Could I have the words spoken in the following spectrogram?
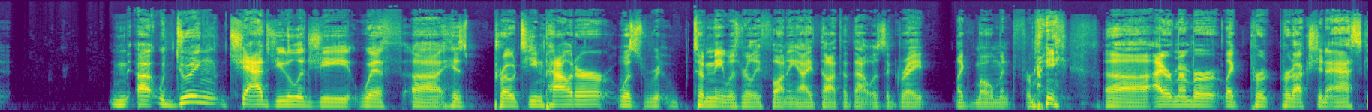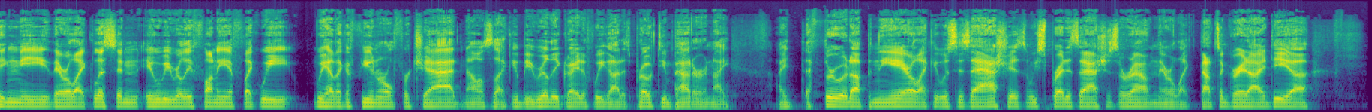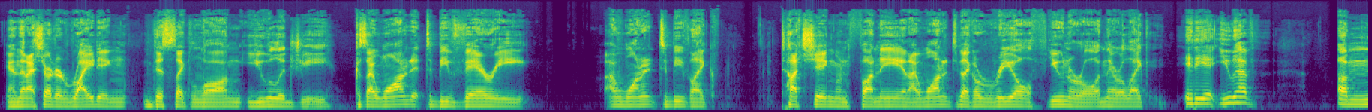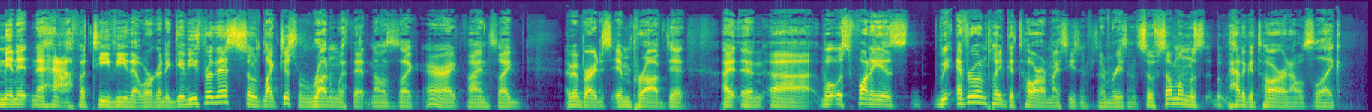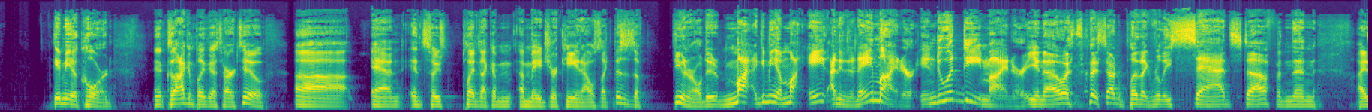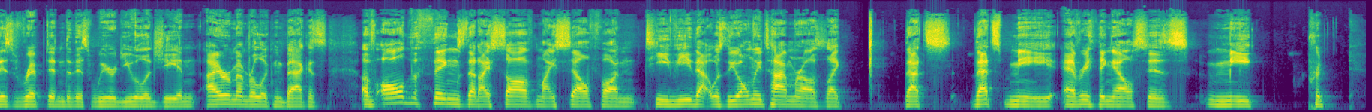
uh, doing Chad's eulogy with uh, his protein powder was re- to me was really funny. I thought that that was a great like moment for me. Uh, I remember like pr- production asking me, they were like, "Listen, it would be really funny if like we we had like a funeral for Chad," and I was like, "It'd be really great if we got his protein powder." And I I threw it up in the air like it was his ashes, and we spread his ashes around. And they were like, "That's a great idea." And then I started writing this like long eulogy because I wanted it to be very, I wanted it to be like touching and funny, and I wanted it to be like a real funeral. And they were like, idiot, you have a minute and a half of TV that we're going to give you for this. So like, just run with it. And I was like, all right, fine. So I, I remember I just improved it. I, and uh, what was funny is we everyone played guitar on my season for some reason. So if someone was had a guitar, and I was like, "Give me a chord," because I can play guitar too. Uh, and and so he played like a, a, major key, and I was like, "This is a funeral, dude. My, give me a, my, a. I need an A minor into a D minor, you know." And so they started to play like really sad stuff, and then I just ripped into this weird eulogy. And I remember looking back as of all the things that I saw of myself on TV, that was the only time where I was like, that's that's me. Everything else is me pr-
